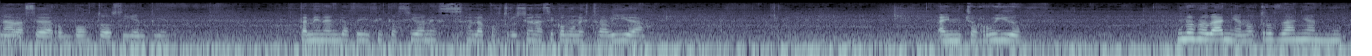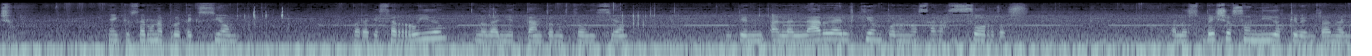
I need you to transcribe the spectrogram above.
nada se derrumbó, todo sigue en pie. También en las edificaciones, en la construcción, así como nuestra vida, hay mucho ruido. Unos no dañan, otros dañan mucho. Hay que usar una protección para que ese ruido no dañe tanto nuestra audición que a la larga del tiempo no nos haga sordos a los bellos sonidos que vendrán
